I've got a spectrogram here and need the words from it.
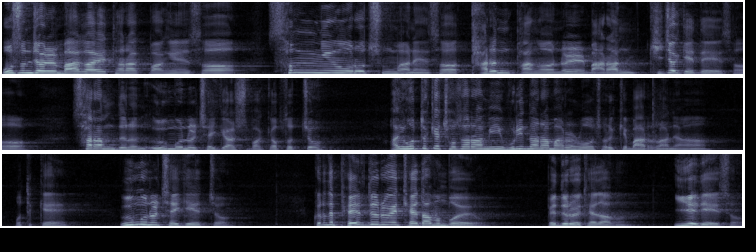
오순절 마가의 다락방에서 성령으로 충만해서 다른 방언을 말한 기적에 대해서 사람들은 의문을 제기할 수밖에 없었죠. 아니 어떻게 저 사람이 우리나라 말로 저렇게 말을 하냐? 어떻게 의문을 제기했죠. 그런데 베드로의 대답은 뭐예요? 베드로의 대답은 이에 대해서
